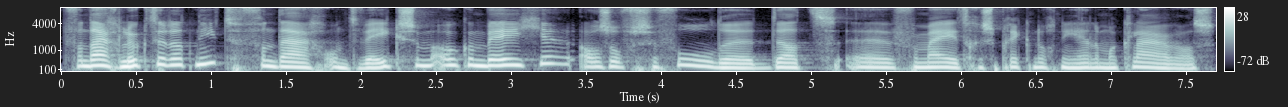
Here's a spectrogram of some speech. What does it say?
vandaag lukte dat niet. Vandaag ontweek ze me ook een beetje. Alsof ze voelde dat uh, voor mij het gesprek nog niet helemaal klaar was.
